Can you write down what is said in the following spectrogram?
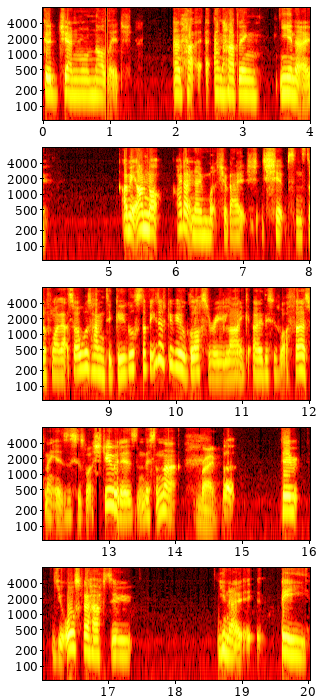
Good general knowledge, and ha- and having you know, I mean, I'm not. I don't know much about sh- ships and stuff like that, so I was having to Google stuff. It does give you a glossary, like, oh, this is what a first mate is, this is what a steward is, and this and that Right. But there you also have to you know be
